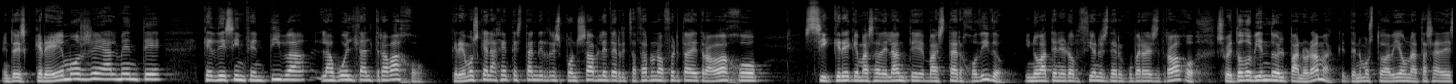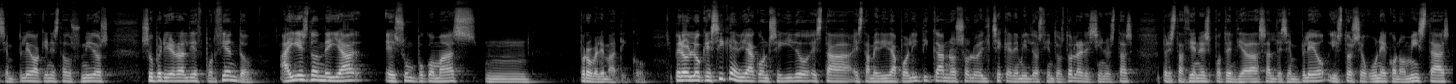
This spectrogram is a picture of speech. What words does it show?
Entonces, ¿creemos realmente que desincentiva la vuelta al trabajo? ¿Creemos que la gente es tan irresponsable de rechazar una oferta de trabajo si cree que más adelante va a estar jodido y no va a tener opciones de recuperar ese trabajo? Sobre todo viendo el panorama, que tenemos todavía una tasa de desempleo aquí en Estados Unidos superior al 10%. Ahí es donde ya es un poco más... Mm, problemático. Pero lo que sí que había conseguido esta, esta medida política, no solo el cheque de 1.200 dólares, sino estas prestaciones potenciadas al desempleo, y esto según economistas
